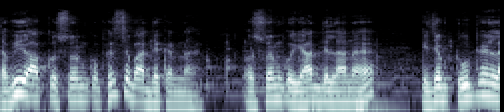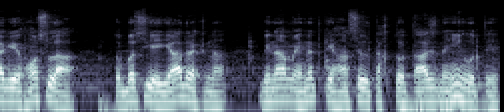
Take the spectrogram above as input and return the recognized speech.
तभी आपको स्वयं को फिर से बाध्य करना है और स्वयं को याद दिलाना है कि जब टूटने लगे हौसला तो बस ये याद रखना, बिना मेहनत के हासिल तख्तो ताज नहीं होते।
